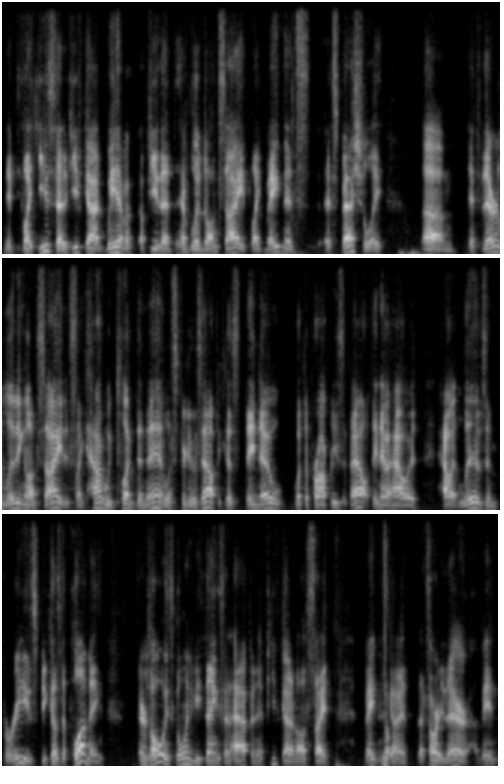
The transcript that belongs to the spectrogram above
And if, like you said, if you've got, we have a, a few that have lived on site, like maintenance, especially, um, if they're living on site, it's like, how do we plug them in? Let's figure this out because they know what the property is about. They know how it how it lives and breathes. Because the plumbing, there's always going to be things that happen. If you've got an on-site maintenance yep. guy that's already there, I mean,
